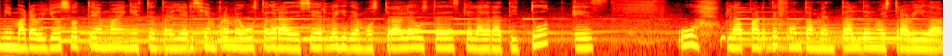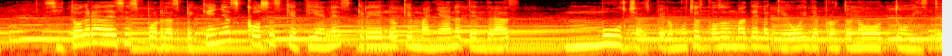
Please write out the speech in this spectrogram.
mi maravilloso tema en este taller, siempre me gusta agradecerles y demostrarles a ustedes que la gratitud es la parte fundamental de nuestra vida si tú agradeces por las pequeñas cosas que tienes, créelo que mañana tendrás muchas, pero muchas cosas más de las que hoy de pronto no tuviste.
